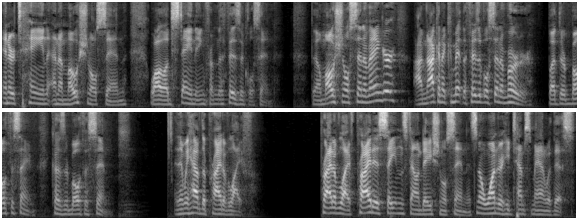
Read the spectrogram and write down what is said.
entertain an emotional sin while abstaining from the physical sin. The emotional sin of anger, I'm not going to commit the physical sin of murder but they're both the same because they're both a sin. And then we have the pride of life. Pride of life. Pride is Satan's foundational sin. It's no wonder he tempts man with this.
